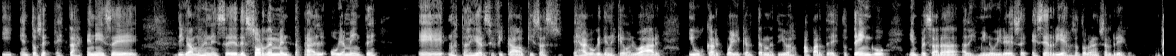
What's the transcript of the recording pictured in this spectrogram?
y entonces estás en ese, digamos, en ese desorden mental, obviamente eh, no estás diversificado, quizás es algo que tienes que evaluar y buscar, oye, qué alternativas aparte de esto tengo y empezar a, a disminuir ese, ese riesgo, esa tolerancia al riesgo. ¿Ok?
